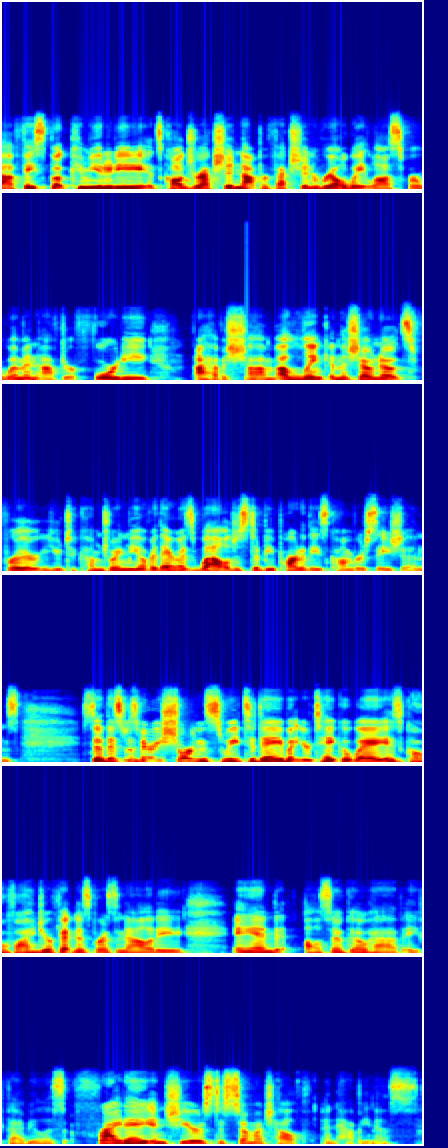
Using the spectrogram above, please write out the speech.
uh, Facebook community. It's called Direction, Not Perfection Real Weight Loss for Women After 40. I have a, sh- um, a link in the show notes for you to come join me over there as well, just to be part of these conversations. So, this was very short and sweet today, but your takeaway is go find your fitness personality and also go have a fabulous Friday and cheers to so much health and happiness.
